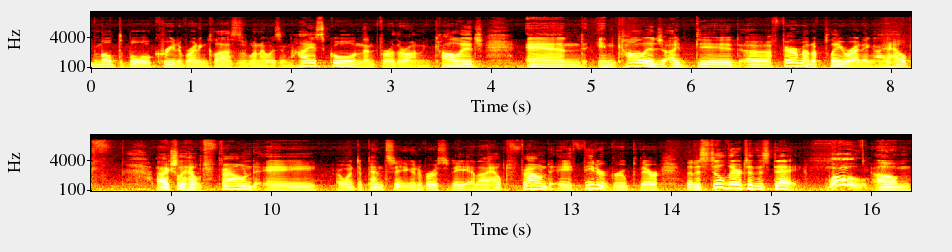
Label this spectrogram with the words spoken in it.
multiple creative writing classes when I was in high school, and then further on in college. And in college, I did a fair amount of playwriting. I helped. I actually helped found a. I went to Penn State University, and I helped found a theater group there that is still there to this day. Whoa. Um,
